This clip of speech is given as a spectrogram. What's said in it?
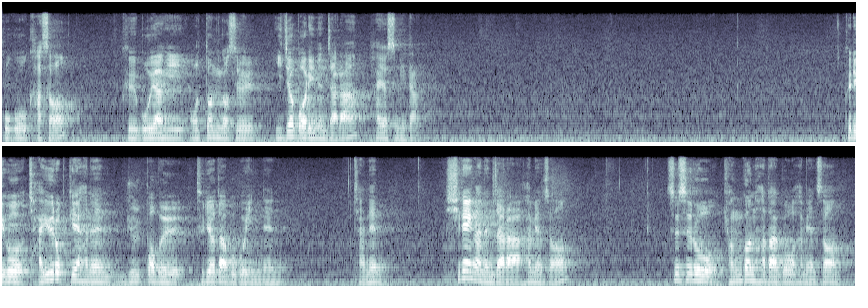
보고 가서 그 모양이 어떤 것을 잊어버리는 자라 하였습니다. 그리고 자유롭게 하는 율법을 들여다보고 있는 자는 실행하는 자라 하면서 스스로 경건하다고 하면서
